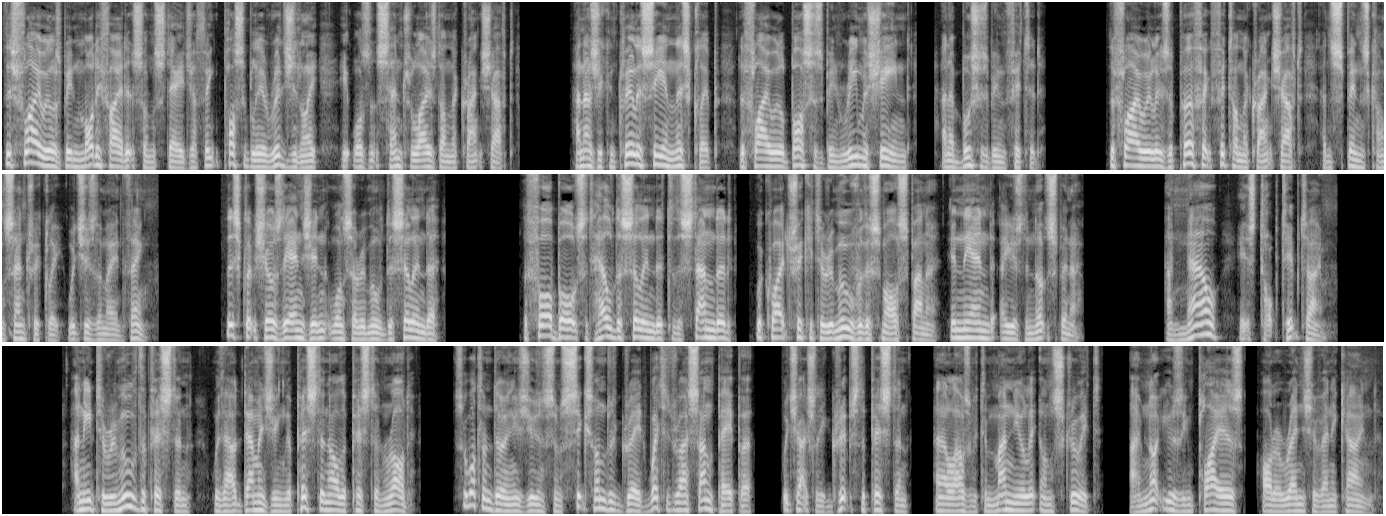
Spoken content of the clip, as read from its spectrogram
This flywheel has been modified at some stage. I think possibly originally it wasn't centralised on the crankshaft. And as you can clearly see in this clip, the flywheel boss has been remachined and a bush has been fitted. The flywheel is a perfect fit on the crankshaft and spins concentrically, which is the main thing. This clip shows the engine once I removed the cylinder. The four bolts that held the cylinder to the standard were quite tricky to remove with a small spanner. In the end, I used a nut spinner. And now it's top tip time. I need to remove the piston without damaging the piston or the piston rod. So what I'm doing is using some 600 grade Wet-and-Dry sandpaper which actually grips the piston and allows me to manually unscrew it. I'm not using pliers or a wrench of any kind.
